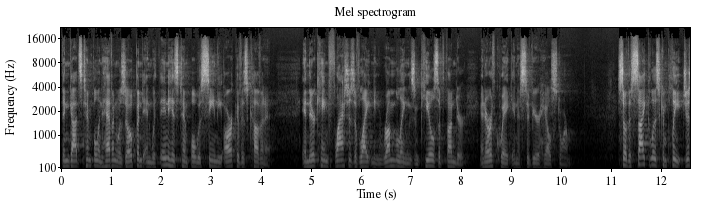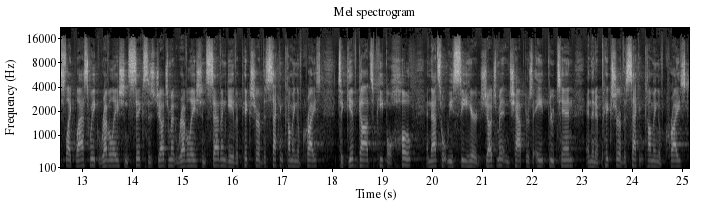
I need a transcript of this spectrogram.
Then God's temple in heaven was opened, and within his temple was seen the ark of his covenant. And there came flashes of lightning, rumblings, and peals of thunder, an earthquake, and a severe hailstorm. So the cycle is complete. Just like last week, Revelation 6 is judgment. Revelation 7 gave a picture of the second coming of Christ to give God's people hope. And that's what we see here judgment in chapters 8 through 10, and then a picture of the second coming of Christ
